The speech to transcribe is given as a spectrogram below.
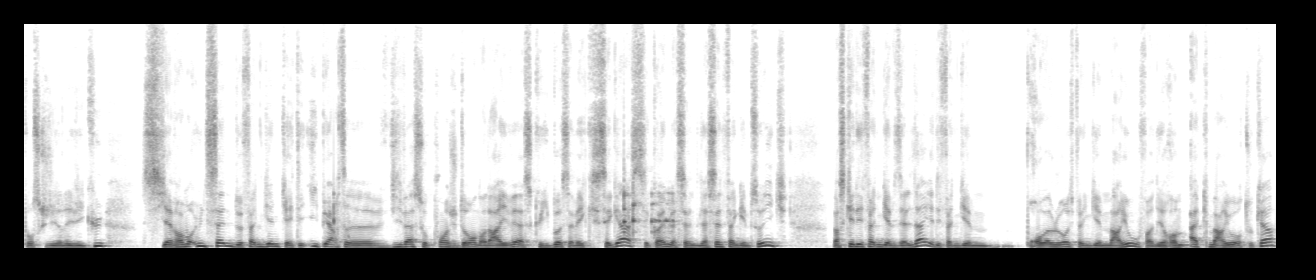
pour ce que j'en ai vécu, s'il y a vraiment une scène de fangame qui a été hyper euh, vivace au point justement d'en arriver à ce qu'ils bossent avec Sega, c'est quand même la scène, la scène fangame Sonic. Parce qu'il y a des fangames Zelda, il y a des fangames, probablement des fangames Mario, enfin des ROM hack Mario en tout cas.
